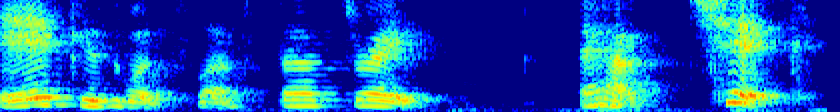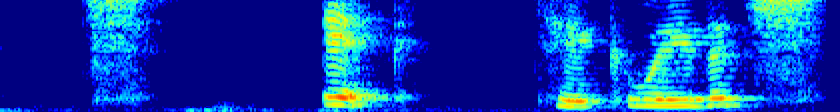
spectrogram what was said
ick is what's left. That's right. I have chick, ch, ick. Take away the ch.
